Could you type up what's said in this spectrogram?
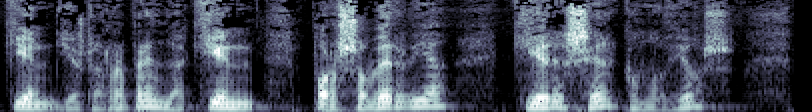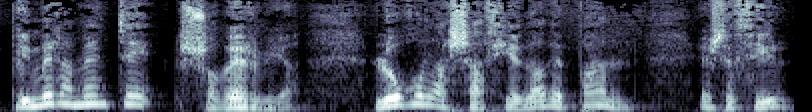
quien, Dios lo reprenda, quien por soberbia quiere ser como Dios. Primeramente, soberbia, luego la saciedad de pan, es decir,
